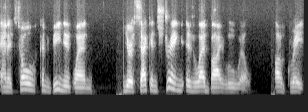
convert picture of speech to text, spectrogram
And it's so convenient when your second string is led by Lou Will, a great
